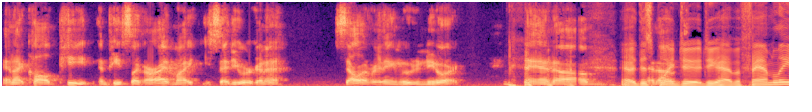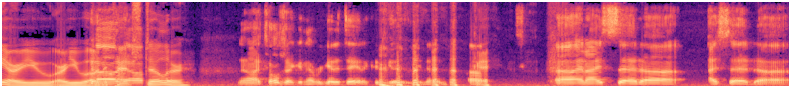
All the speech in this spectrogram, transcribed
And I called Pete, and Pete's like, "All right, Myke, you said you were going to sell everything and move to New York." And um, at this point, do, do you have a family? Are you are you unattached no. still, or? No, I told you I could never get a date. I couldn't get. You know? okay. Uh, and I said, uh, I said, uh,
